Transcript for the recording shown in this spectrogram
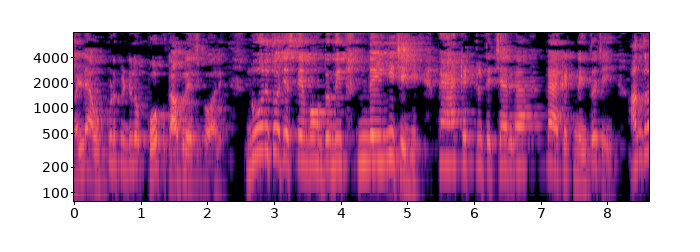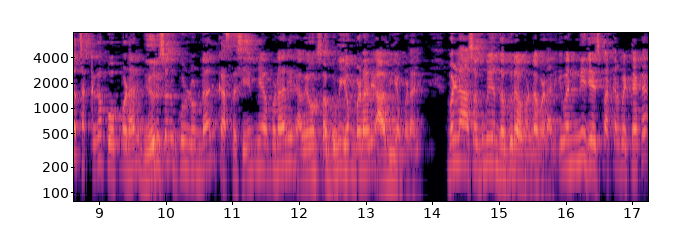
మళ్ళీ ఆ ఉప్పుడు పిండిలో పోపు టాపులు వేసుకోవాలి. నూనెతో చేస్తే ఏం బాగుంటుంది? నెయ్యి చెయ్యి. ప్యాకెట్లు తెచ్చారుగా ప్యాకెట్ నెయ్యితో చెయ్యి. అందులో చక్కగా పోపు పడాలి వేరుశనగ గుళ్ళు ఉండాలి కాస్త సేమియా పడాలి అవేవో సగ్గుబియ్యం పడాలి ఆ బియ్యం పడాలి. మళ్ళీ ఆ సగ్గు బియ్యం దగ్గు రాకుండా పడాలి. ఇవన్నీ చేసి పక్కన పెట్టాక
